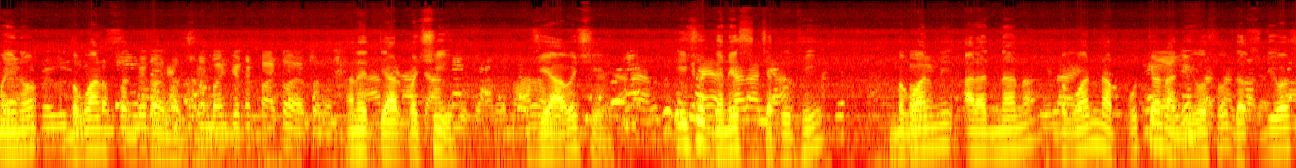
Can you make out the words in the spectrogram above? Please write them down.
મહિનો ભગવાન શંકરનો છે. અને ત્યાર પછી જે આવે છે, એ છે ગણેશ ચતુર્થી. ભગવાનની આરાધનાના, ભગવાનના પુત્રના દિવસો, દસ દિવસ,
